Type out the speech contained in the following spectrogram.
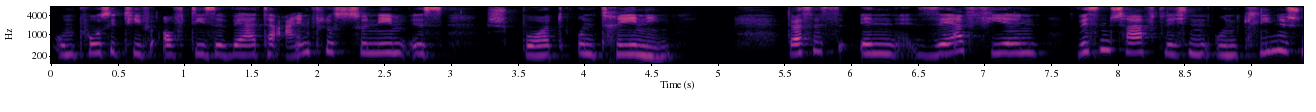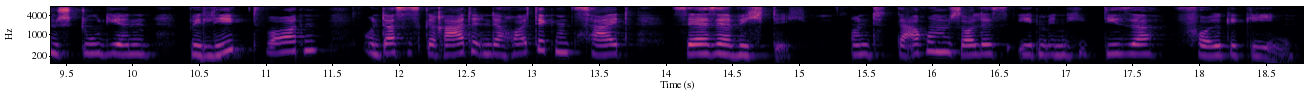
um positiv auf diese Werte Einfluss zu nehmen, ist Sport und Training. Das ist in sehr vielen wissenschaftlichen und klinischen Studien belegt worden und das ist gerade in der heutigen Zeit sehr, sehr wichtig. Und darum soll es eben in dieser Folge gehen.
